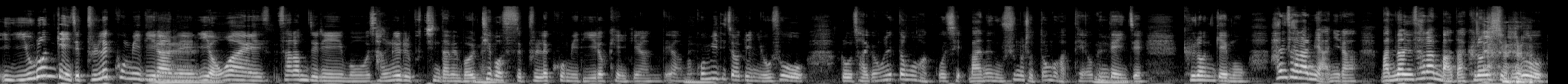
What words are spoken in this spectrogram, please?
이, 런 게 이제 블랙 코미디라는 네. 이 영화에 사람들이 뭐 장르를 붙인다면 멀티버스 네. 블랙 코미디 이렇게 얘기를 하는데요. 아마 네. 코미디적인 요소로 작용을 했던 것 같고, 많은 웃음을 줬던 것 같아요. 근데 네. 이제 그런 게 뭐 한 사람이 아니라 만나는 사람마다 그런 식으로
